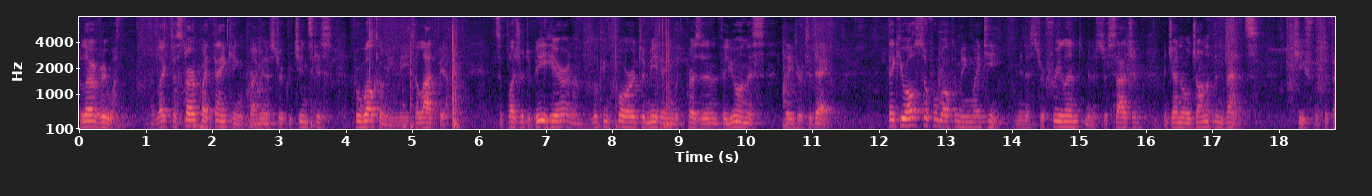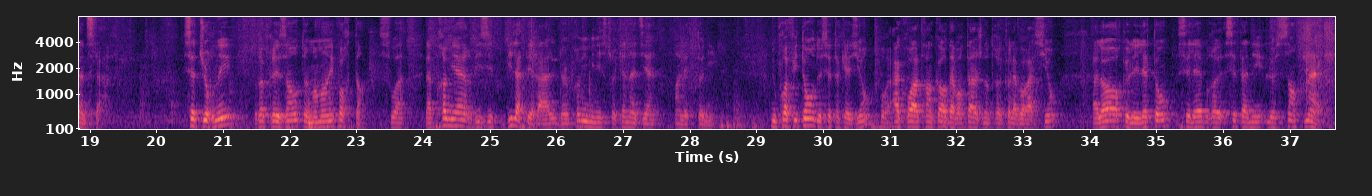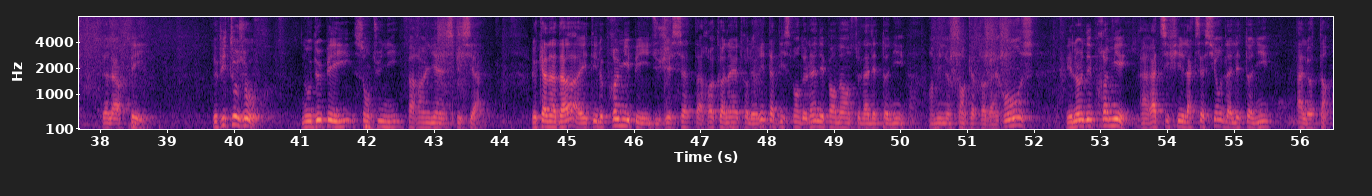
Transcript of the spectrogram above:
Hello, everyone. I'd like to start by thanking Prime Minister Kučinskis for welcoming me to Latvia. It's a pleasure to be here, and I'm looking forward to meeting with President Vējonis later today. Thank you also for welcoming my team, Minister Freeland, Minister Sajjan, and General Jonathan Vance, Chief of Defense Staff. Cette journée représente un moment important, soit la première visite bilatérale d'un Premier ministre canadien en Lettonie. Nous profitons de cette occasion pour accroître encore davantage notre collaboration alors que les Lettons célèbrent cette année le centenaire de leur pays. Depuis toujours, nos deux pays sont unis par un lien spécial. Le Canada a été le premier pays du G7 à reconnaître le rétablissement de l'indépendance de la Lettonie en 1991 et l'un des premiers à ratifier l'accession de la Lettonie à l'OTAN.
